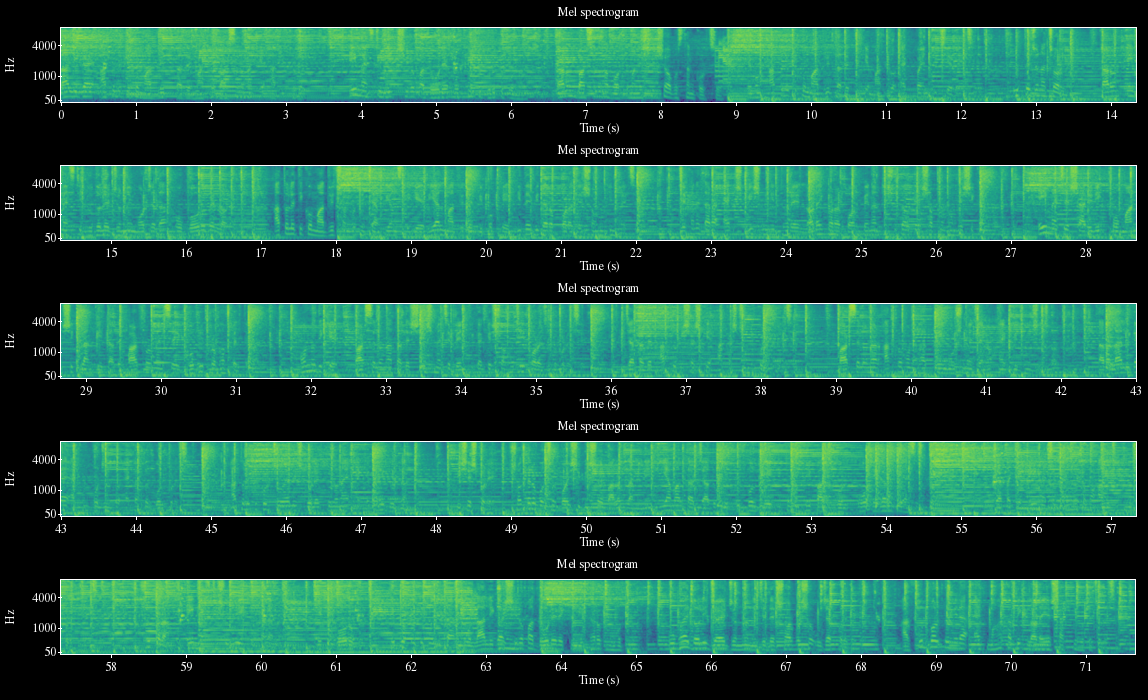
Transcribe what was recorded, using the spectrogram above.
লা লিগায় Atletico Madrid তাদের মাঠে বার্সেলোনাকে আতিথ্য এই ম্যাচটি লিগ শিরোপা দৌড়ে অত্যন্ত গুরুত্বপূর্ণ, কারণ বার্সেলোনা বর্তমানে শীর্ষে অবস্থান করছে এবং আতলেতিকো মাদ্রিদ তাদের থেকে মাত্র এক পয়েন্ট পিছিয়ে রয়েছে। উত্তেজনা চরমে, কারণ এই ম্যাচটি দুদলের জন্যই মর্যাদা ও গৌরবের লড়াই। আতলেতিকো মাদ্রিদ সম্প্রতি চ্যাম্পিয়ন্স লিগে রিয়াল মাদ্রিদের বিপক্ষে হৃদয় বিদারক পরাজয়ের সম্মুখীন হয়েছে, যেখানে তারা একশো বিশ মিনিট ধরে লড়াই করার পর পেনাল্টি শুটআউটের স্বপ্নভঙ্গের শিকার হয়। এই ম্যাচের শারীরিক ও মানসিক ক্লান্তি তাদের পারফরম্যান্সে গভীর প্রভাব ফেলতে পারে। অন্যদিকে, বার্সেলোনা তাদের শেষ ম্যাচে বেনফিকাকে সহজেই পরাজিত করেছে, যা তাদের আত্মবিশ্বাসকে আকাশচুম্বী করে তুলেছে। বার্সেলোনার আক্রমণভাগ এই মৌসুমে যেন এক বিধ্বংসী ঝড় তারা লা লিগায় এখন পর্যন্ত একাত্তর গোল করেছে। আতলেতিকোর চৌয়াল্লিশ গোলের তুলনায় একেবারেই দুর্দান্ত। বিশেষ করে, সতেরো বছর বয়সী বিশ্বয় বালক লামিনে ইয়ামাল তার জাদুকরী ফুটবল দিয়ে ইতিমধ্যেই পাঁচ গোল ও এগারোটি অ্যাসিস্ট যা তাকে এই ম্যাচের গৌরব। তীব্র প্রতিদ্বন্দ্বিতা ও লা লিগার শিরোপা দৌড়ের একটি নির্ধারক মুহূর্ত। উভয় দলই জয়ের জন্য নিজেদের সর্বস্ব উজাড় করে দেবে। আর ফুটবল প্রেমীরা এক মহাকাব্যিক লড়াইয়ের সাক্ষী হতে চলেছে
